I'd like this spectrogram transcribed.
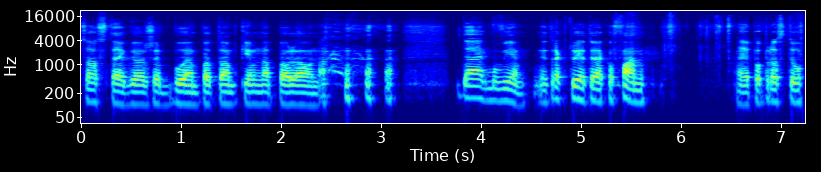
co z tego, że byłem potomkiem Napoleona? tak jak mówiłem, traktuję to jako fan. E, Po prostu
